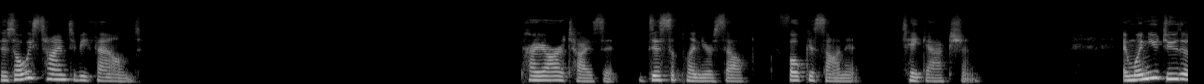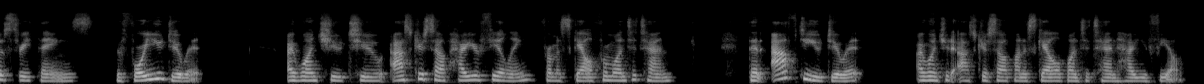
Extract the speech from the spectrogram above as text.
There's always time to be found. Prioritize it, discipline yourself, focus on it, take action. And when you do those three things, before you do it, I want you to ask yourself how you're feeling from a scale from one to 10. Then, after you do it, I want you to ask yourself on a scale of one to 10 how you feel.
